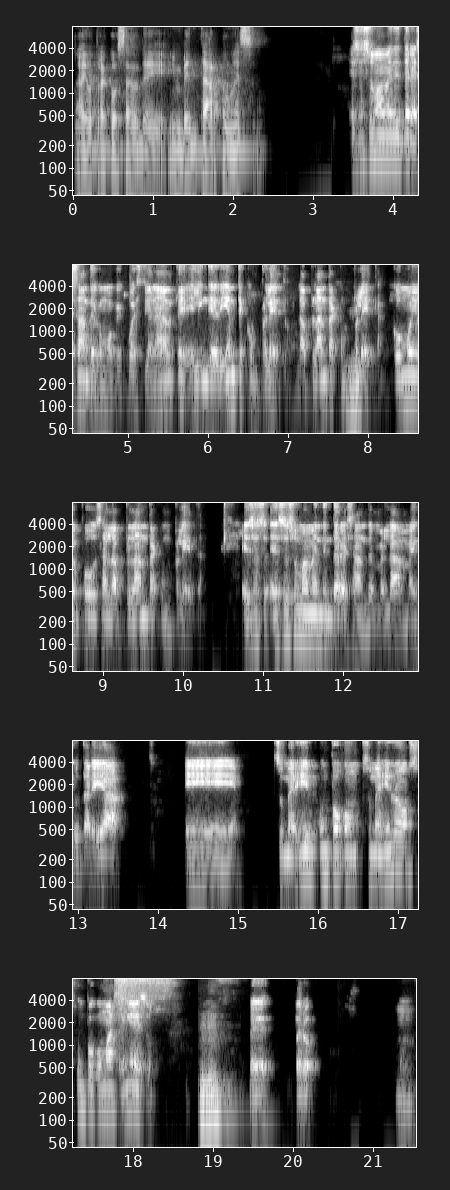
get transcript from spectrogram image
Hay otra cosa de inventar con eso. Eso es sumamente interesante, como que cuestionarte el ingrediente completo, la planta completa. ¿Cómo yo puedo usar la planta completa? Eso es, eso es sumamente interesante, en verdad. Me gustaría eh, sumergir un poco, sumergirnos un poco más en eso. Eh, pero... Mm.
